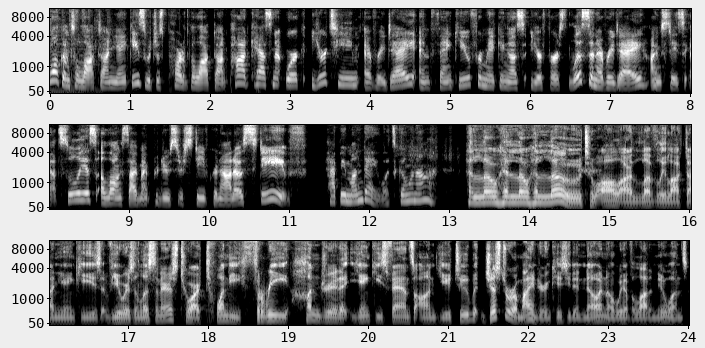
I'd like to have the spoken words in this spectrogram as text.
Welcome to Locked On Yankees, which is part of the Locked On Podcast Network, your team every day. And thank you for making us your first listen every day. I'm Stacey Gotsoulias alongside my producer, Steve Granado. Steve, happy Monday. What's going on? Hello, hello, hello to all our lovely Locked On Yankees viewers and listeners, to our 2,300 Yankees fans on YouTube. Just a reminder, in case you didn't know, I know we have a lot of new ones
